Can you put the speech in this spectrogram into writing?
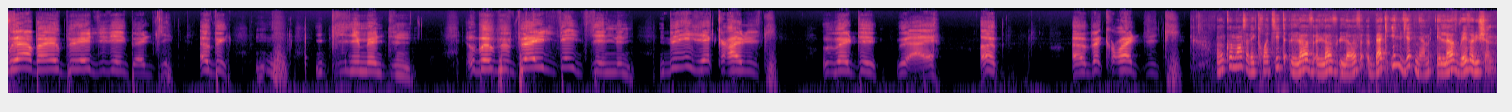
On commence avec trois titres. Love, Love, Love, Back in Vietnam et Love Revolution.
